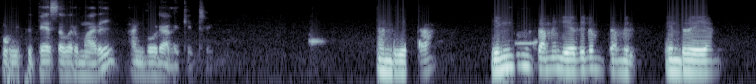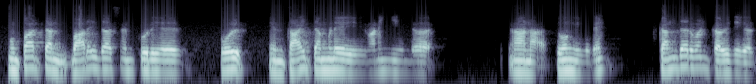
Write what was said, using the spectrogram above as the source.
குறித்து பேச வருமாறு அன்போடு அழைக்கின்றேன். நன்றி எங்கும் தமிழ் எதிலும் தமிழ் என்று என் முப்பாட்டன் பாரதிதாசன் கூறிய போல் என் தாய் தமிழை வணங்கி இந்த நான் துவங்குகிறேன். கந்தர்வன் கவிதைகள்.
